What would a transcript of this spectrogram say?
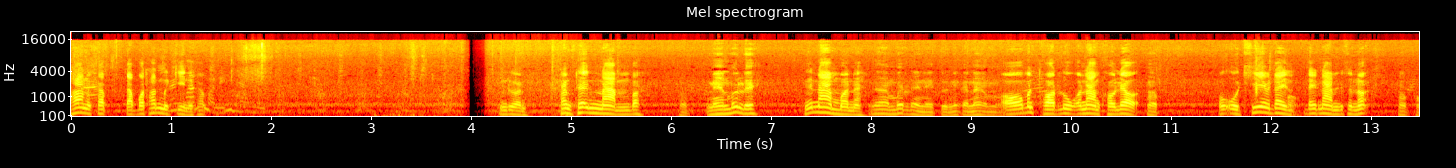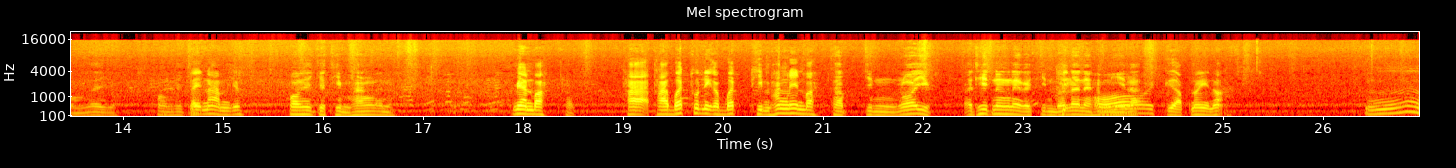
ท่านนะครับจับบ่ท่านเมื่อกี้นะครับมัยังนี่มึงดูก่อนทั้งเทิงน้ำบ่ครับแมนเบิดเลยเนื้อน้ำบ่น่ะน้ำเบิดเลยในตัวนี้ก็น้ำอ๋อมันถอดลูกเอาน้ำเขาแล้วครับโอโอเคได้ได้น้ำอยู่ซั่นเนาะครับผมได้อยู่พร้อมที่จะได้น้ำอยู่พร้อมที่จะทิ่มหังแล้วนี่แม่นบ่ครับถ้าถ้าเบิดทุนนี่ก็เบิดทิ่มหั่งเล่นบ่ครับกินร้อยอีกอาทิตย์หนึงเนี่ยก็กินเบิดแล้วเนะครับมีแล้วโอ้ยเกือบหน่อยเนาะอืม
